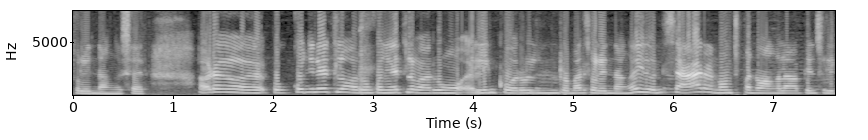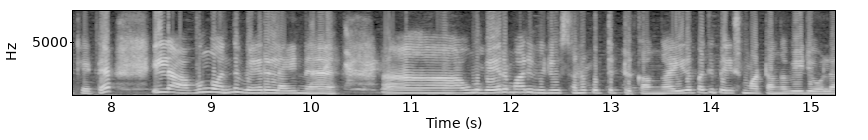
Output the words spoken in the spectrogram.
சொல்லியிருந்தாங்க சார். அதோட இப்போ கொஞ்ச நேரத்தில் வரும் கொஞ்ச நேரத்தில் வரும் லிங்க் வரும்ன்ற மாதிரி சொல்லியிருந்தாங்க. இது வந்து சார் அனௌன்ஸ் பண்ணுவாங்களா அப்படின்னு சொல்லி கேட்டேன். இல்லை அவங்க வந்து வேறு லைனு அவங்க வேற மாதிரி வீடியோஸ் தானே கொடுத்துட்டு இருக்காங்க இதை பத்தி பேச மாட்டாங்க வீடியோல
